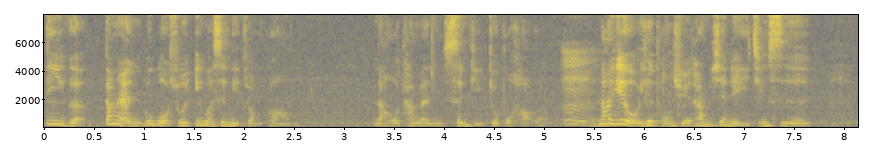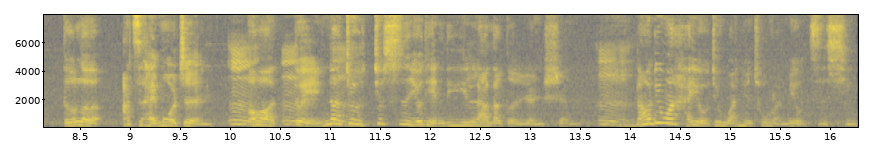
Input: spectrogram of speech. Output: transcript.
第一个，当然，如果说因为身体状况，然后他们身体就不好了，嗯，那也有一些同学，他们现在已经是得了阿兹海默症，嗯，哦，对，那就就是有点哩哩啦啦的人生，嗯，然后另外还有就完全充满没有自信，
